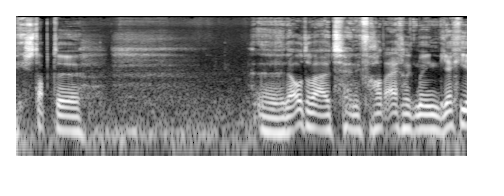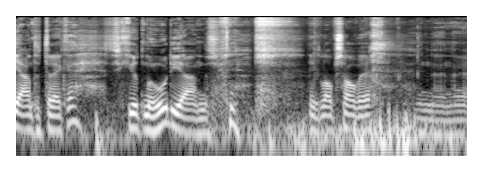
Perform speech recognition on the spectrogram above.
Ik stapte uh, de auto uit en ik vergat eigenlijk mijn jackie aan te trekken. Dus ik hield mijn hoodie aan. Dus ik loop zo weg. En uh,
